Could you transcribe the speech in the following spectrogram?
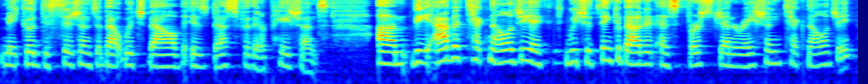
make good decisions about which valve is best for their patients. Um, the Abbott technology, we should think about it as first generation technology.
